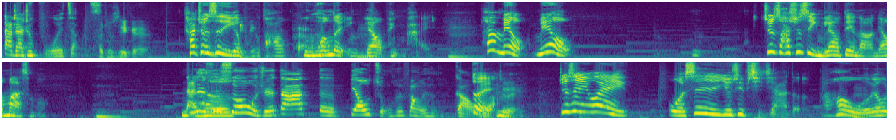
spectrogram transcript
大家就不会这样子。它。就是一个它就是一个普通普通的饮料品牌，嗯它没有没有，嗯就是他就是饮料店啊，你要骂什么？嗯难喝是。说，我觉得大家的标准会放的很高啦。对对就是因为我是 YouTube 起家的，然后我又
